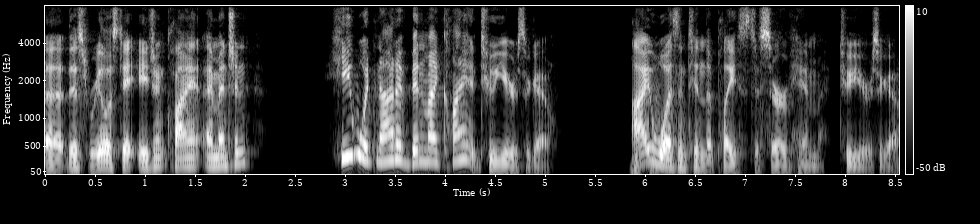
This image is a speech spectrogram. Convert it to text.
Uh, this real estate agent client I mentioned, he would not have been my client two years ago. I wasn't in the place to serve him two years ago.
